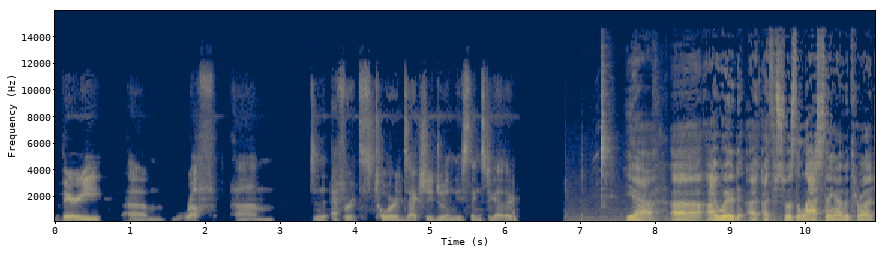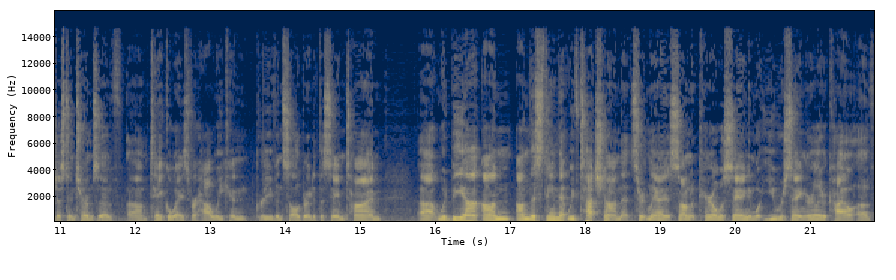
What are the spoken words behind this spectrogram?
very um, rough um, efforts towards actually doing these things together. Yeah, uh, I would. I, I, suppose the last thing I would throw out, just in terms of um, takeaways for how we can grieve and celebrate at the same time, uh, would be on, on, on this theme that we've touched on. That certainly I saw what Carol was saying and what you were saying earlier, Kyle, of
